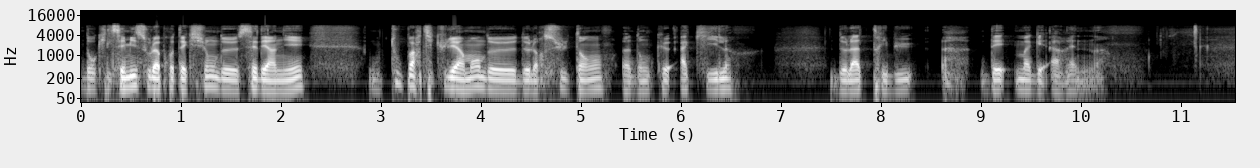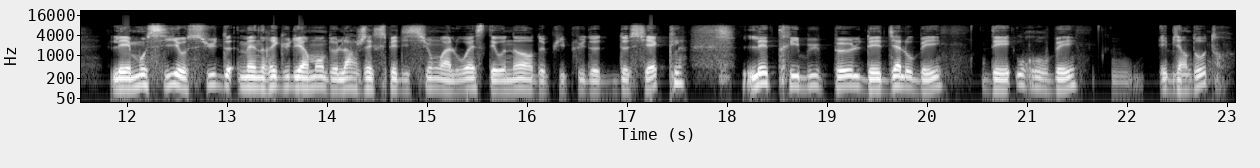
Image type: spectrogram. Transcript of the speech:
Donc il s'est mis sous la protection de ces derniers tout particulièrement de, leur sultan, euh, donc Akil, de la tribu des Magéaren. Les Mossi au sud mènent régulièrement de larges expéditions à l'ouest et au nord depuis plus de deux siècles. Les tribus Peuls des Dialobé, des Ourourbé et bien d'autres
